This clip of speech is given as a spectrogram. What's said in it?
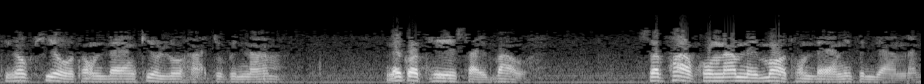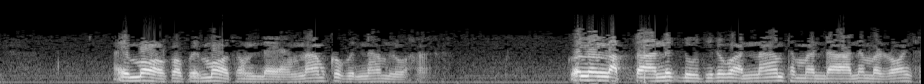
ที่เขาเคี่ยวทองแดงเคี่ยวโลหะจนเป็นน้ำแล้วก็เทใส่เบ้า สภาพของน้ำในหม้อทองแดงนี่เป็นอย่างนั้น ไอ้หม้อก็เป็นหม้อทองแดง น้ำก็เป็นน้ำโลหะ ก็เลยหลับตานึกดูทีละว่าน้ำธรรมดานั้นมันร้อนข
